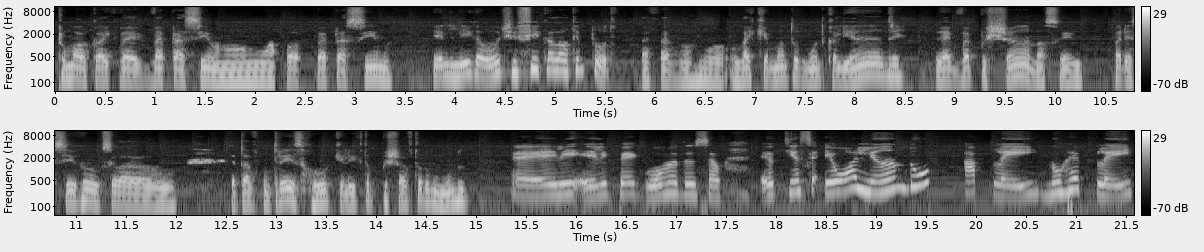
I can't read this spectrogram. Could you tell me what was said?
pro Maokai que vai, vai pra cima, uma pop vai pra cima, ele liga a ult e fica lá o tempo todo. Vai, vai, vai queimando todo mundo com a Leandre, vai, vai puxando, nossa, parecia que, sei lá, eu tava com três Hulk ali que tá puxando todo mundo. É, ele, ele pegou, meu Deus do céu. Eu tinha. Eu olhando a play, no replay,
